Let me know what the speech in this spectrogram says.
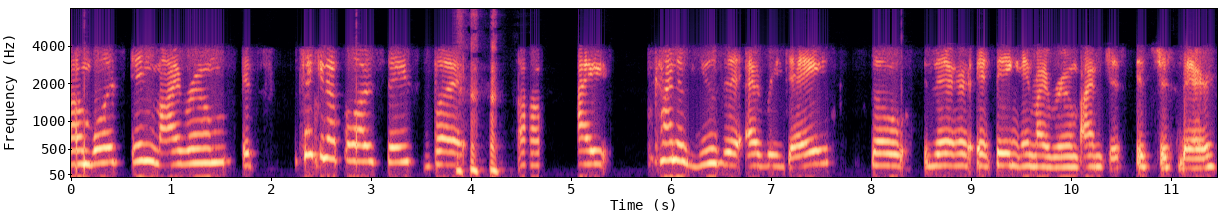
Um, well, it's in my room. It's taking up a lot of space, but um, I kind of use it every day. So there, it being in my room, I'm just, it's just there.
